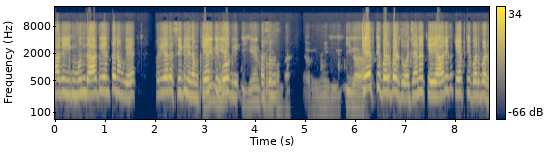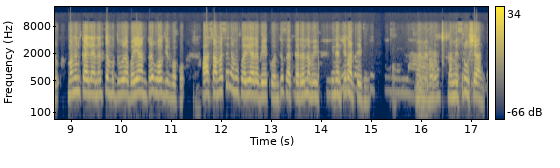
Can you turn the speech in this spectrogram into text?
ಹಾಗೆ ಈಗ ಮುಂದಾಗ್ಲಿ ಅಂತ ನಮ್ಗೆ ಪರಿಹಾರ ಸಿಗ್ಲಿ ನಮ್ ಕೆಎಫ್ಟಿ ಎಫ್ ಹೋಗ್ಲಿ. ಈಗ ಏನ್ ಕೊಡ್ಬೇಕು ಅಂತ ಅವ್ರಿಗೆ ಈಗ ಕೆ ಎಫ್ ಟಿ ಬರ್ಬಾರ್ದು ಜನಕ್ಕೆ ಯಾರಿಗೂ ಕೆಎಫ್ಟಿ ಬರ್ಬಾರ್ದು. ಮಂಗನ ಕಾಯಿಲೆ ಅನ್ನೋದು ತಮ್ಮ ದೂರ ಭಯ ಅಂತ ಹೋಗಿರ್ಬೇಕು. ಆ ಸಮಸ್ಯೆ ನಮಗ್ ಪರಿಹಾರ ಬೇಕು ಅಂತ ಸರ್ಕಾರ ನಮಗೆ ವಿನಂತಿ ಮಾಡ್ತಾ ಇದೀವಿ ನಮ್ಮ ಹೆಸರು ಉಷಾ ಅಂತ.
